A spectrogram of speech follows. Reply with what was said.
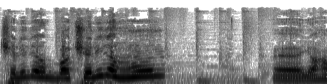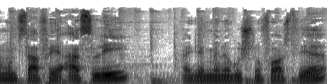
کلید با کلید هوم یا همون صفحه اصلی اگه منو گوشتون فارسیه.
